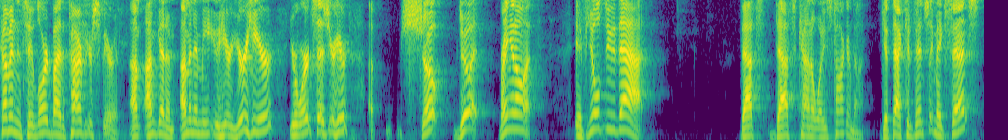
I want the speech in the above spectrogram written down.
Come in and say, Lord, by the power of your spirit, I'm, I'm going to I'm gonna meet you here. You're here. Your word says you're here. Uh, show, do it. Bring it on. If you'll do that, that's, that's kind of what he's talking about. Get that conventionally? Makes sense?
